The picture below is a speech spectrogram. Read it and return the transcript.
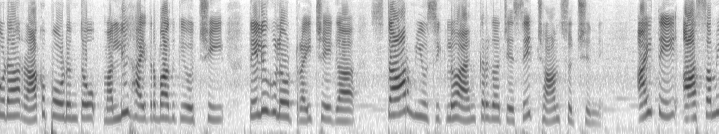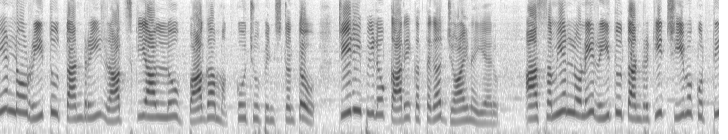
కూడా రాకపోవడంతో మళ్ళీ హైదరాబాద్కి వచ్చి తెలుగులో ట్రై చేయగా స్టార్ మ్యూజిక్లో యాంకర్గా చేసే ఛాన్స్ వచ్చింది. అయితే ఆ సమయంలో రీతు తండ్రి రాజకీయాల్లో బాగా మక్కువ చూపించడంతో టీడీపీలో కార్యకర్తగా జాయిన్ అయ్యారు. ఆ సమయంలోనే రీతు తండ్రికి చీమకుర్తి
